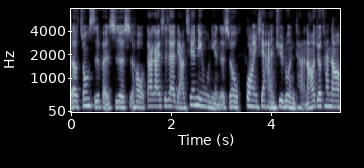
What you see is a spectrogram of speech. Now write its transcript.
呃忠实粉丝的时候，大概是在两千零五年的时候，逛一些韩剧论坛，然后就看到。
